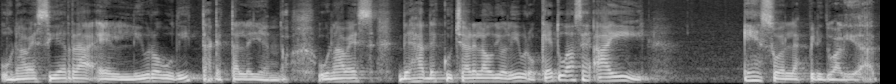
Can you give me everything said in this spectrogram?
una vez cierras el libro budista que estás leyendo, una vez dejas de escuchar el audiolibro. ¿Qué tú haces ahí? Eso es la espiritualidad.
